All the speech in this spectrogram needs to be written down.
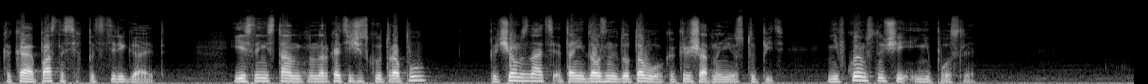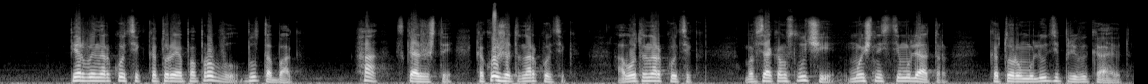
какая опасность их подстерегает. Если они станут на наркотическую тропу, причем знать это они должны до того, как решат на нее ступить, ни в коем случае и не после. Первый наркотик, который я попробовал, был табак. Ха, скажешь ты, какой же это наркотик? А вот и наркотик. Во всяком случае, мощный стимулятор, к которому люди привыкают.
